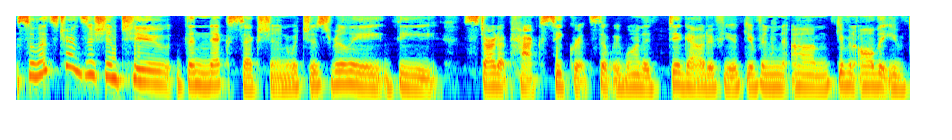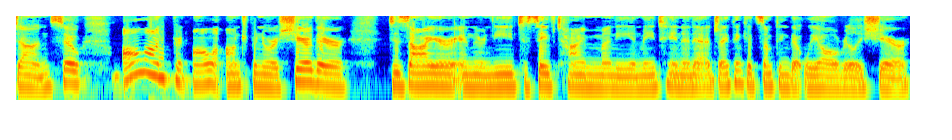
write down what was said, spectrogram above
so let's transition to the next section, which is really the startup hack secrets that we want to dig out of you, given um, given all that you've done. So all on all entrepreneurs share their desire and their need to save time, money, and maintain an edge. I think it's something that we all really share.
